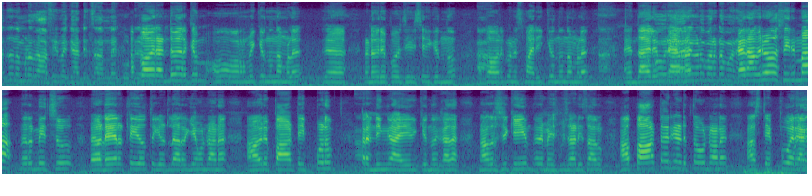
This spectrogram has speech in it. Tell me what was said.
അത് നമ്മുടെ റാഫി മെക്കാട്ടി സാറിനെ അപ്പൊ രണ്ടുപേർക്കും ഓർമ്മിക്കുന്നു നമ്മൾ രണ്ടുപേരും ഇപ്പൊ ജീവിച്ചിരിക്കുന്നു. അപ്പൊ അവർക്ക് വേണ്ടി സ്മരിക്കുന്നു നമ്മൾ. എന്തായാലും കാരണം അവർ സിനിമ നിർമ്മിച്ചു ഡയറക്ട് ചെയ്തു തിയേറ്ററിൽ ഇറങ്ങിയതുകൊണ്ടാണ് ആ ഒരു പാട്ട് ഇപ്പോഴും ട്രെൻഡിങ് ആയിരിക്കുന്നു. കാരണം നാദർശിക്കയും രമേശ് പിഷാടി സാറും ആ പാട്ട് വരെ എടുത്തുകൊണ്ടാണ് ആ സ്റ്റെപ്പ് വരാൻ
